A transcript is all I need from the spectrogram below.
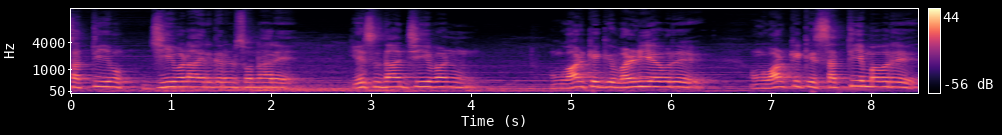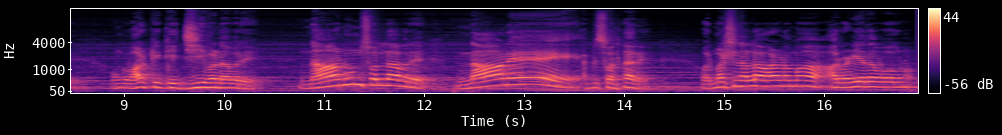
சத்தியமும் ஜீவனாக இருக்கிறேன்னு சொன்னாரே. இயேசுதான் ஜீவன். உங்கள் வாழ்க்கைக்கு வழி அவர். உங்கள் வாழ்க்கைக்கு சத்தியம் அவர். உங்கள் வாழ்க்கைக்கு ஜீவன் அவர். நானும் சொல்ல அவர். நானே அப்படி சொன்னார். ஒரு மனுஷன் நல்லா வாழணுமா? அவர் வழியாக தான் போகணும்.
